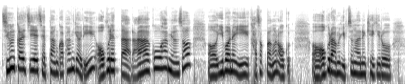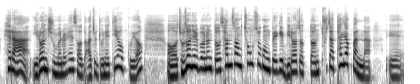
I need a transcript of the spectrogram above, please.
지금까지의 재판과 판결이 억울했다라고 하면서 어 이번에 이 가석방은 억울, 어, 억울함을 입증하는 계기로 해라 이런 주문을 해서 아주 눈에 띄었고요. 어 조선일보는 또 삼성 총수 공백에 미뤄졌던 투자 탄력 받나 예.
